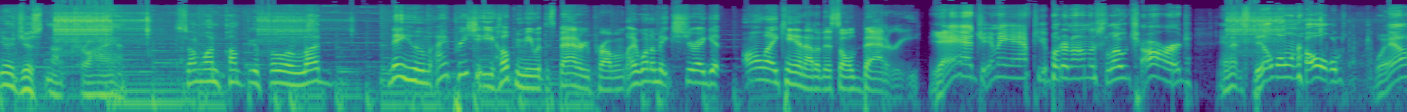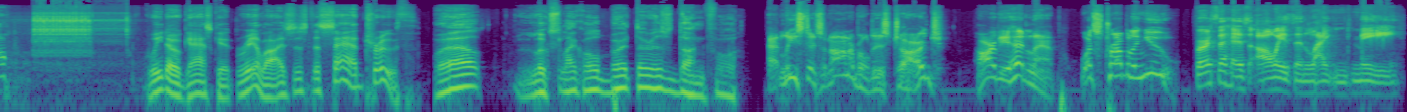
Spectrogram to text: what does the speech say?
You're just not trying. Someone pump you full of lead? Nahum, I appreciate you helping me with this battery problem. I want to make sure I get all I can out of this old battery. Yeah, Jimmy, after you put it on the slow charge and it still won't hold, well. Guido Gasket realizes the sad truth. Well, looks like old Bertha is done for. At least it's an honorable discharge. Harvey Headlamp, what's troubling you? Bertha has always enlightened me.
